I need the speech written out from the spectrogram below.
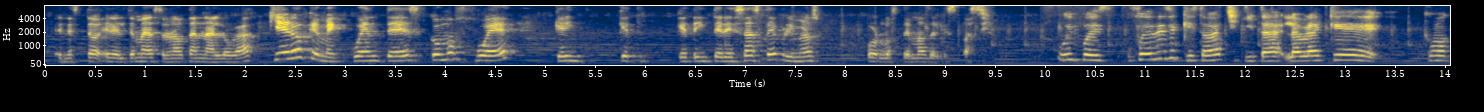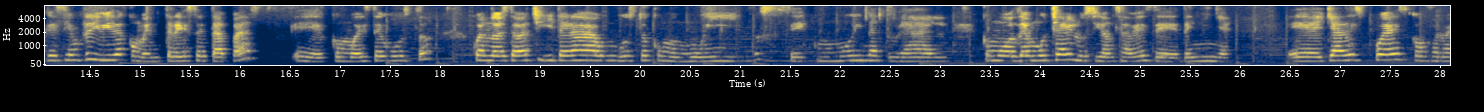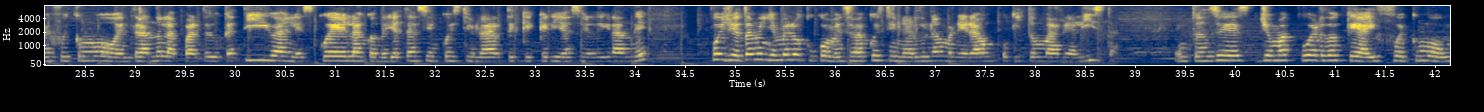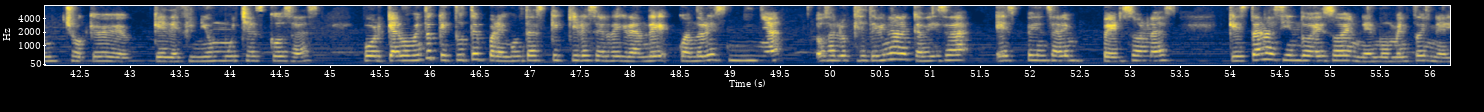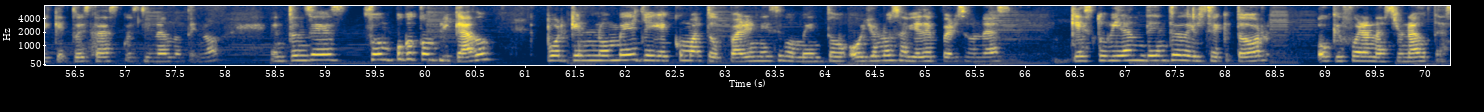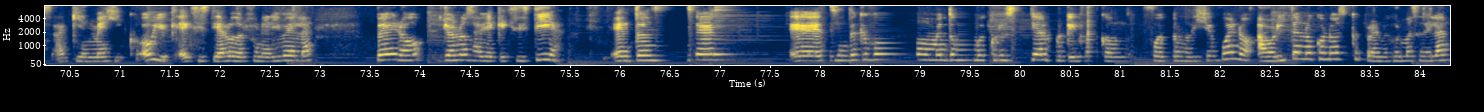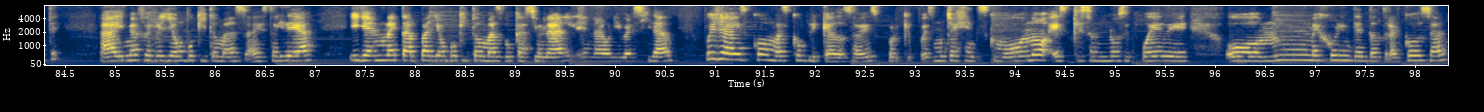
en, esto, en el tema de astronauta análoga, quiero que me cuentes cómo fue que, que, que te interesaste primero por los temas del espacio. Uy, pues fue desde que estaba chiquita. La verdad que como que siempre divido como en tres etapas, eh, como este gusto. Cuando estaba chiquita era un gusto como muy, no sé, como muy natural, como de mucha ilusión, ¿sabes? De, de niña. Eh, ya después, conforme fui como entrando en la parte educativa, en la escuela, cuando ya te hacían cuestionarte qué querías ser de grande, pues yo también ya me lo comenzaba a cuestionar de una manera un poquito más realista. Entonces yo me acuerdo que ahí fue como un choque que definió muchas cosas, porque al momento que tú te preguntas qué quieres ser de grande, cuando eres niña, o sea, lo que se te viene a la cabeza es pensar en personas que están haciendo eso en el momento en el que tú estás cuestionándote, ¿no? Entonces fue un poco complicado porque no me llegué como a topar en ese momento o yo no sabía de personas que estuvieran dentro del sector o que fueran astronautas aquí en México. Obvio que existía Rodolfo Nerivela, pero yo no sabía que existía. Entonces, eh, siento que fue momento muy crucial porque fue cuando, fue cuando dije, bueno, ahorita no conozco, pero a lo mejor más adelante. Ahí me aferré ya un poquito más a esta idea y ya en una etapa ya un poquito más vocacional en la universidad, pues ya es como más complicado, ¿sabes? Porque pues mucha gente es como, oh, no, es que eso no se puede o "Mm, mejor intenta otra cosa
